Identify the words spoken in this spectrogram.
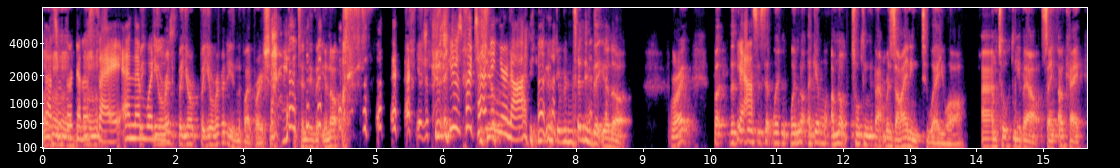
That's what they're mm-hmm. going to mm-hmm. say. And then but what you're, you... but you're, but you're already in the vibration, pretending that you're not. you're, just, you're, just, pretending you're, you're not. you're pretending that you're not. Right. But the thing yeah. is, is that we're, we're not, again, I'm not talking about resigning to where you are. I'm talking about saying, okay,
